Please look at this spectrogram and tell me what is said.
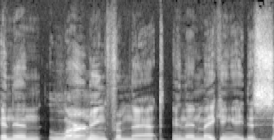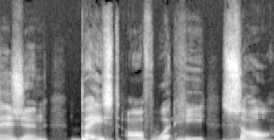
and then learning from that and then making a decision based off what he saw.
